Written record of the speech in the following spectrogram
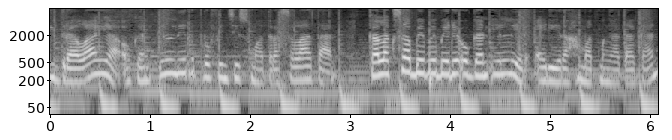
Idralaya, Ogan Ilir, Provinsi Sumatera Selatan. Kalaksa BPBD Ogan Ilir, Edi Rahmat mengatakan,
